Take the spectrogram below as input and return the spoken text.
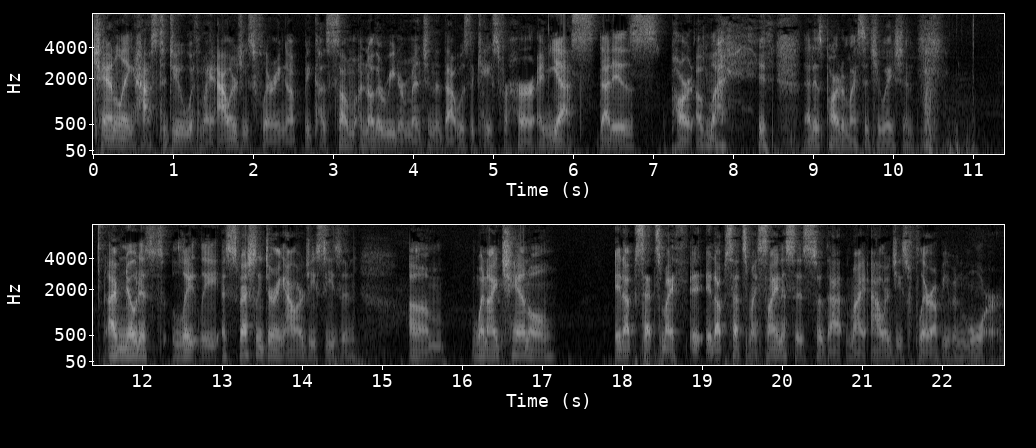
channeling has to do with my allergies flaring up because some another reader mentioned that that was the case for her, and yes, that is part of my that is part of my situation. I've noticed lately, especially during allergy season, um, when I channel, it upsets my it, it upsets my sinuses so that my allergies flare up even more.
